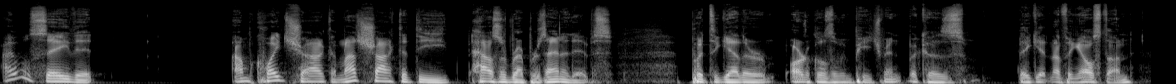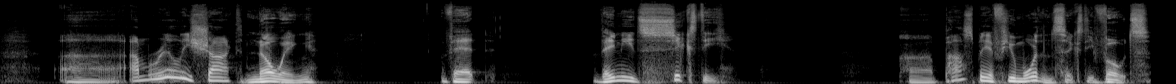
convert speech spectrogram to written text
I will say that I'm quite shocked. I'm not shocked that the House of Representatives put together articles of impeachment because they get nothing else done. Uh, I'm really shocked knowing that they need 60, uh, possibly a few more than 60 votes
